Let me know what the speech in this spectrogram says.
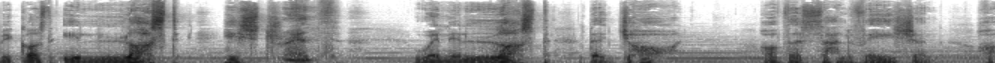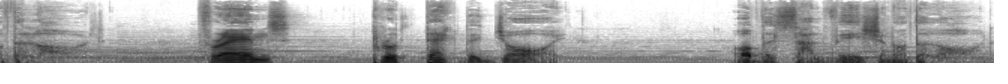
because he lost his strength when he lost the joy of the salvation of the Lord. Friends, protect the joy of the salvation of the Lord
